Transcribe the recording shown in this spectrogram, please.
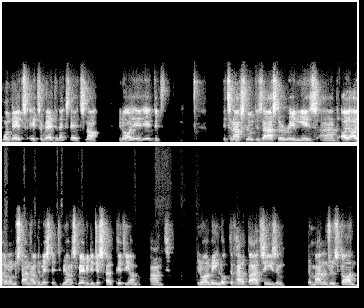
one day it's it's a red, the next day it's not. You know, it, it, it's it's an absolute disaster. It really is, and I, I don't understand how they missed it. To be honest, maybe they just felt pity on, and you know what I mean. Look, they've had a bad season. Their manager's gone.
